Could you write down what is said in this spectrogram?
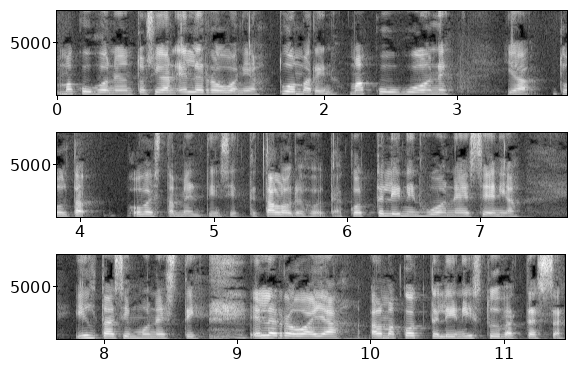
Makuuhuone on tosiaan Elle Rouvan ja tuomarin makuuhuone ja tuolta ovesta mentiin sitten taloudenhoitaja Kottelinin huoneeseen ja iltaisin monesti Elle Rouva ja Alma Kottelin istuivat tässä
